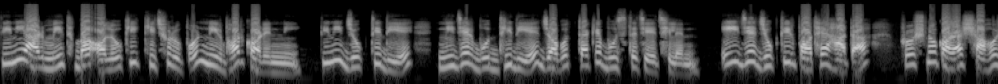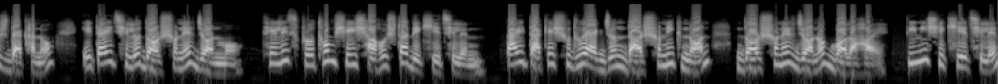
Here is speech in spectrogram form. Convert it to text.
তিনি আর মিথ বা অলৌকিক কিছুর উপর নির্ভর করেননি। তিনি যুক্তি দিয়ে, নিজের বুদ্ধি দিয়ে জগৎটাকে বুঝতে চেয়েছিলেন। এই যে যুক্তির পথে হাঁটা, প্রশ্ন করার সাহস দেখানো, এটাই ছিল দর্শনের জন্ম। থেলিস প্রথম সেই সাহসটা দেখিয়েছিলেন। তাই তাকে শুধু একজন দার্শনিক নন, দর্শনের জনক বলা হয়। তিনি শিখিয়েছিলেন,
